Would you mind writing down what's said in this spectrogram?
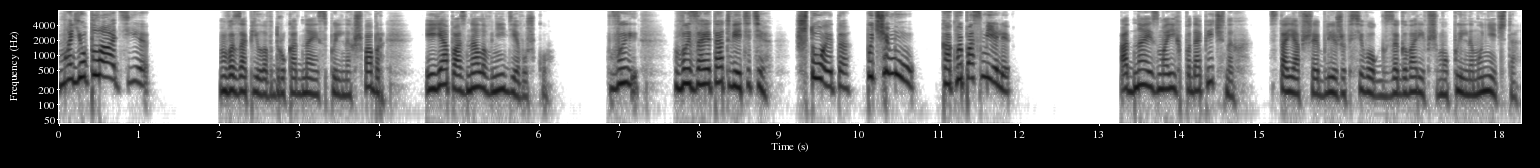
«Моё платье!» Возопила вдруг одна из пыльных швабр, и я познала в ней девушку. «Вы... вы за это ответите! Что это? Почему? Как вы посмели?» Одна из моих подопечных, стоявшая ближе всего к заговорившему пыльному нечто,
